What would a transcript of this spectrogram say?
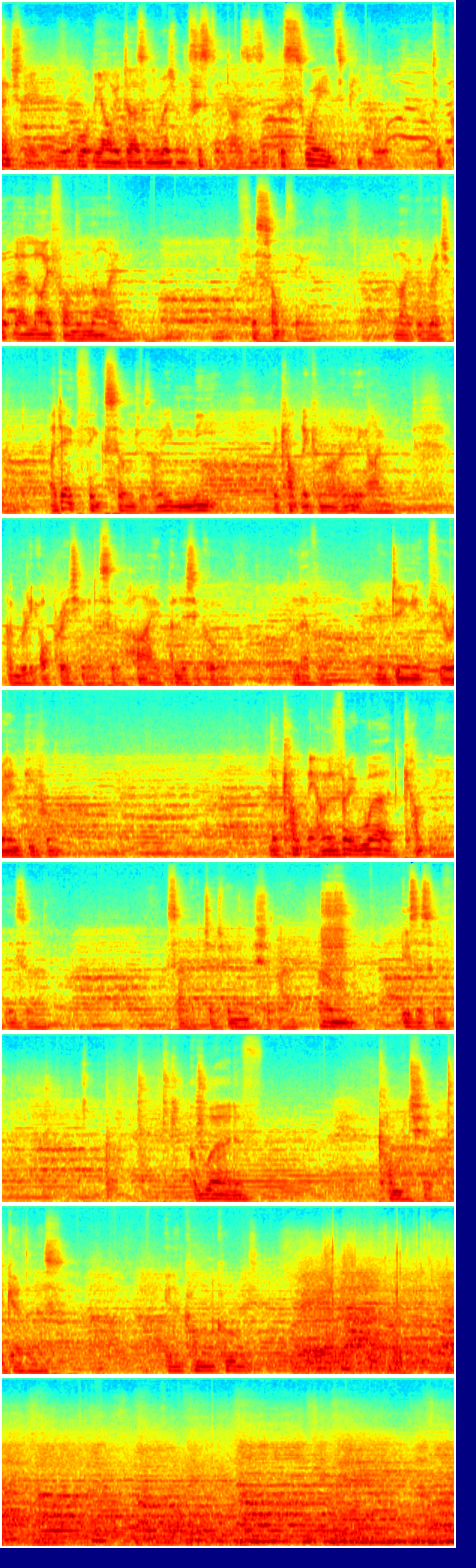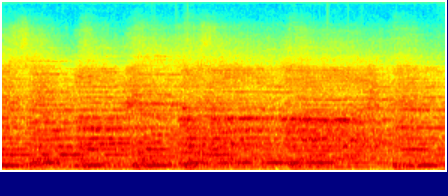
Essentially wh- what the army does or the regimental system does is it persuades people to put their life on the line for something like the regiment. I don't think soldiers, I mean even me, the company commander, I don't think I'm I'm really operating at a sort of high political level. You're doing it for your own people. The company, I mean the very word company is a I sound like a Judge Bingham Bishop now, um, is a sort of a word of comradeship, togetherness in a common cause.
